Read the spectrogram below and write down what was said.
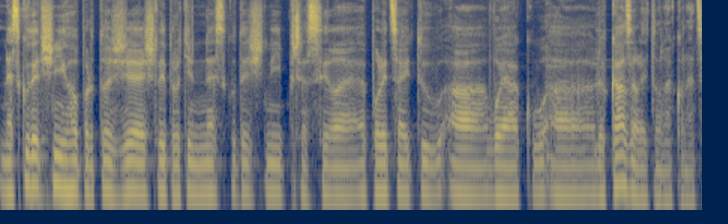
neskutečného, protože šli proti neskutečný přesile policajtů a vojáků a dokázali to nakonec.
